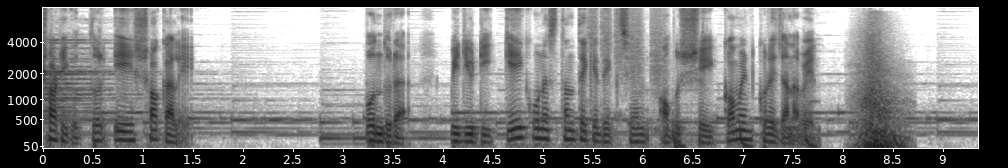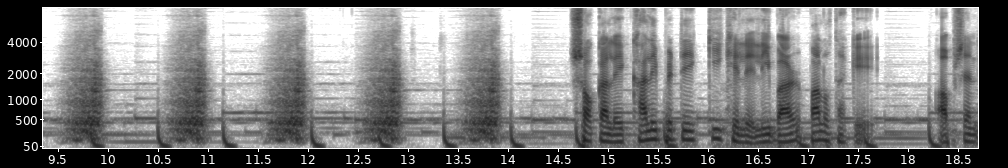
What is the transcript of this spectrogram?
সঠিক উত্তর এ, সকালে। বন্ধুরা, ভিডিওটি কে কোন স্থান থেকে দেখছেন অবশ্যই কমেন্ট করে জানাবেন। সকালে খালি পেটে কি খেলে লিভার ভালো থাকে? অপশান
